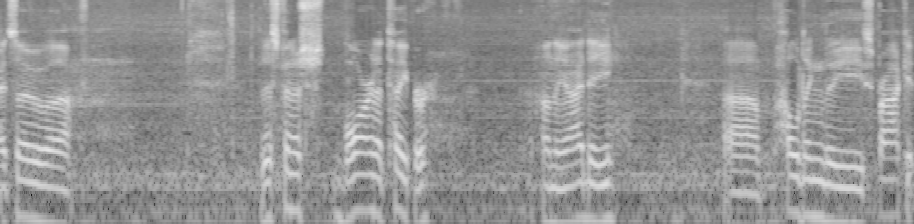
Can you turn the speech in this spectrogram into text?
Alright, so uh, just finished boring a taper on the ID, uh, holding the sprocket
